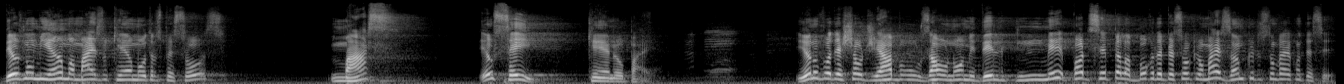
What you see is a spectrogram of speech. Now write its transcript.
Deus não me ama mais do que ama outras pessoas. Mas eu sei quem é meu pai. E eu não vou deixar o diabo usar o nome dele, pode ser pela boca da pessoa que eu mais amo, que isso não vai acontecer.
